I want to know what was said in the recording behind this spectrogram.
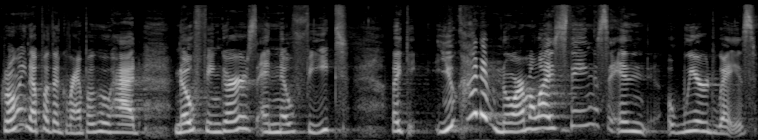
Growing up with a grandpa who had no fingers and no feet, like you kind of normalize things in weird ways.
